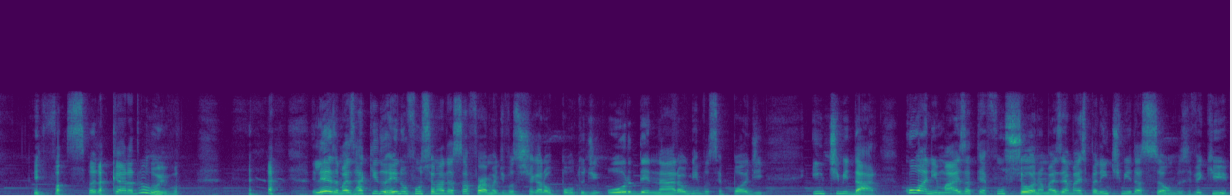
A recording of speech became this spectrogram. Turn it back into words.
e passou na cara do Ruivo. Beleza? Mas Haki do Rei não funciona dessa forma. De você chegar ao ponto de ordenar alguém. Você pode intimidar. Com animais até funciona, mas é mais pela intimidação. Você vê que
